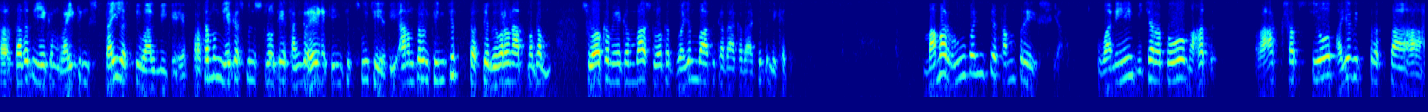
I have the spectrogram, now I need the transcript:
तदपि एकं रैटिङ्ग् स्टैल् अस्ति वाल्मीकेः। प्रथमम् एकस्मिन् श्लोके सङ्ग्रहेण किञ्चित् सूचयति, अनन्तरं किञ्चित् तस्य विवरणात्मकं श्लोकमेकं वा, श्लोकद्वयं वापि कदा कदाचित् लिखति। मम रूपञ्च सम्प्रेक्ष्य, वने विचरतो महत्, राक्षस्यो भयवित्रस्ताः,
